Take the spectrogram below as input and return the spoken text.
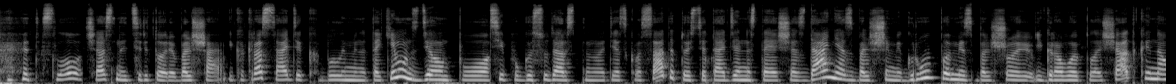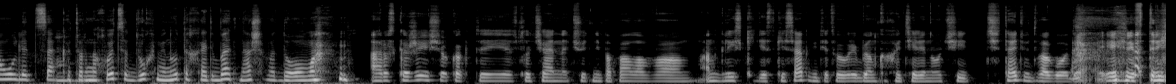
это слово, частная территория большая. И как раз садик был именно таким, он сделан по типу государственного детского сада, то есть это отдельно стоящее здание с большими группами, с большой игровой площадкой на улице, mm-hmm. которая находится в двух минутах ходьбы от нашего дома. А расскажи еще, как ты случайно чуть не попала в английский детский сад, где твоего ребенка хотели научить читать в два года или в три.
